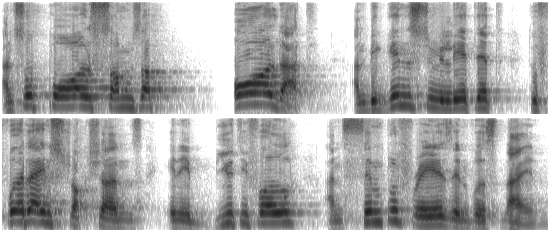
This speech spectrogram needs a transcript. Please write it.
And so Paul sums up all that and begins to relate it to further instructions in a beautiful and simple phrase in verse 9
